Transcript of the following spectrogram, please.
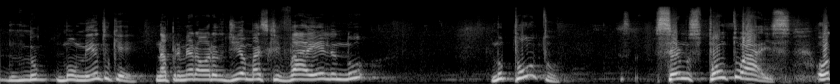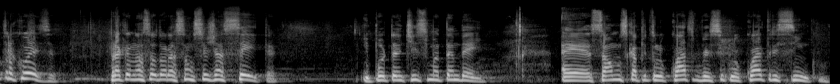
no momento que? Na primeira hora do dia, mas que vá a Ele no, no ponto. Sermos pontuais. Outra coisa, para que a nossa adoração seja aceita, importantíssima também. É, Salmos capítulo 4, versículo 4 e 5.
